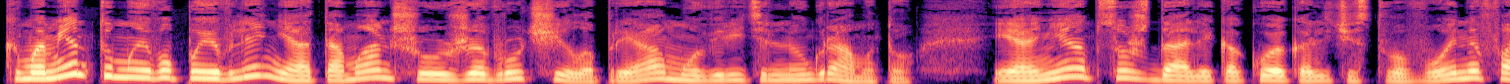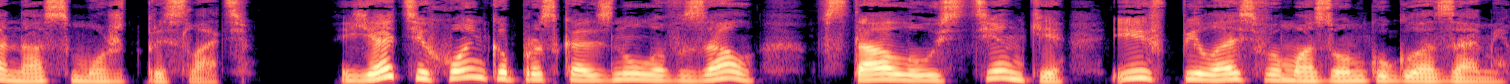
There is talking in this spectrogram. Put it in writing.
К моменту моего появления атаманша уже вручила Приаму уверительную грамоту, и они обсуждали, какое количество воинов она сможет прислать. Я тихонько проскользнула в зал, встала у стенки и впилась в амазонку глазами.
